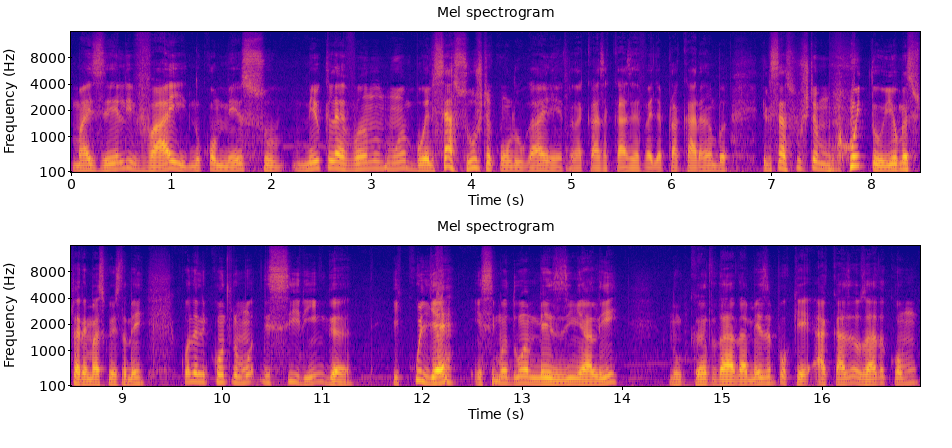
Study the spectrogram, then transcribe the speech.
Mas ele vai no começo meio que levando numa boa. Ele se assusta com o lugar, ele entra na casa, a casa é velha pra caramba. Ele se assusta muito, e eu me assustarei mais com isso também, quando ele encontra um monte de seringa e colher em cima de uma mesinha ali, no canto da, da mesa, porque a casa é usada como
